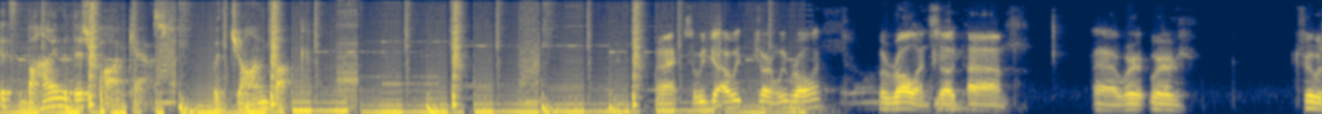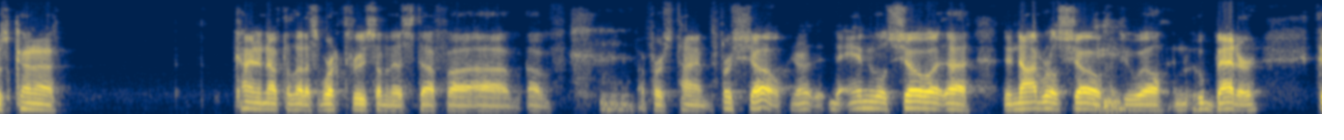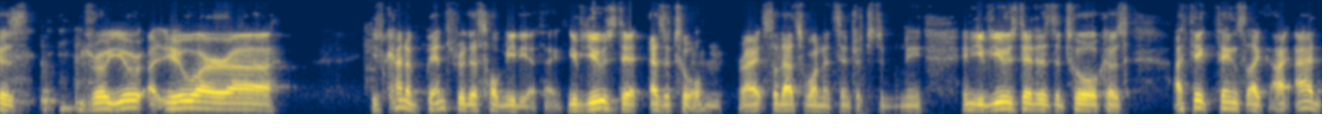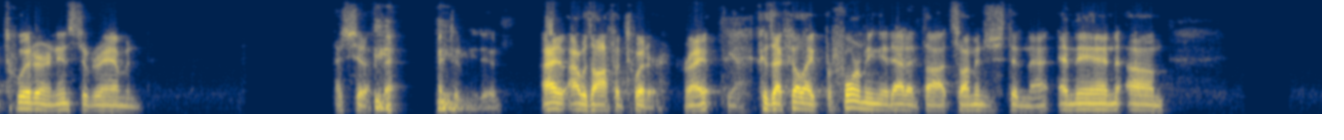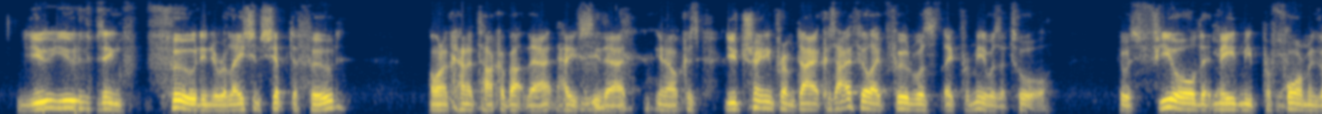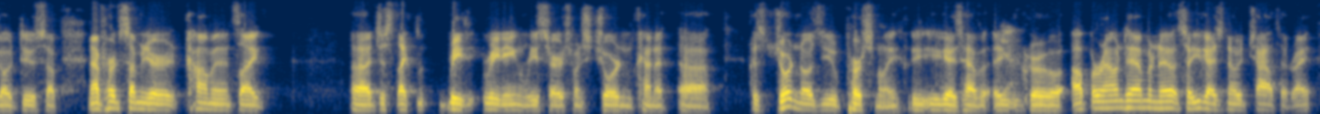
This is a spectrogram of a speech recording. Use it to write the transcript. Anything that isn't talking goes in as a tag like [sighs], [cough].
It's the Behind the Dish podcast with John Buck. All right, so we got are we Jordan. We rolling? We're rolling. So um, uh, we're we're Drew was kind of kind enough to let us work through some of this stuff uh, uh, of [laughs] our first time, first show, you know, the annual show, uh, the inaugural show, if you will, and who better? Because Drew, you you are uh, you've kind of been through this whole media thing. You've used it as a tool, Mhm. right? So that's one that's interested me, and you've used it as a tool because I think things like I, I had Twitter and Instagram, and that shit affected me, dude. I, I was off of Twitter, right? Yeah. Because I felt like performing it added thought, so I'm interested in that. And then um, you using food in your relationship to food. I want to kind of talk about that, how you see Mhm. that, you know, because you training from diet. Because I feel like food was like for me, it was a tool. It was fuel that Yeah. made me perform and go do stuff. And I've heard some of your comments, like uh, just like re- reading research, once Jordan kind of because Jordan knows you personally. You, you guys have Yeah. you grew up around him, and so you guys know childhood, right?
